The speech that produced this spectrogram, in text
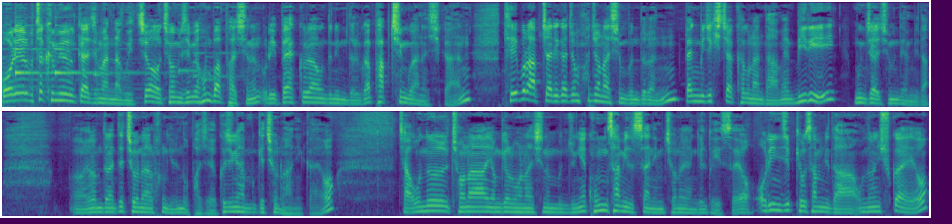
월요일부터 금요일까지 만나고 있죠. 점심에 혼밥 하시는 우리 백그라운드님들과 밥 친구하는 시간. 테이블 앞자리가 좀 허전하신 분들은 백뮤직 시작하고 난 다음에 미리 문자 주시면 됩니다. 어, 여러분들한테 전화할 확률이 높아져요. 그 중에 한 분께 전화하니까요. 자, 오늘 전화 연결 원하시는 분 중에 0314님 전화 연결돼 있어요. 어린이집 교사입니다. 오늘은 휴가예요.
